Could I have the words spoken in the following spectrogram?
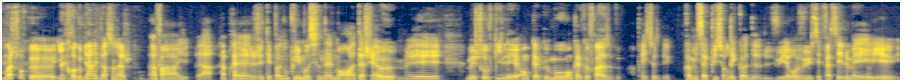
moi, je trouve que il croque bien les personnages. Enfin, il- ah, après, j'étais pas non plus émotionnellement attaché à eux, mais mais je trouve qu'il est en quelques mots, en quelques phrases. Après, il se- comme il s'appuie sur des codes de vue et revue, c'est facile, mais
